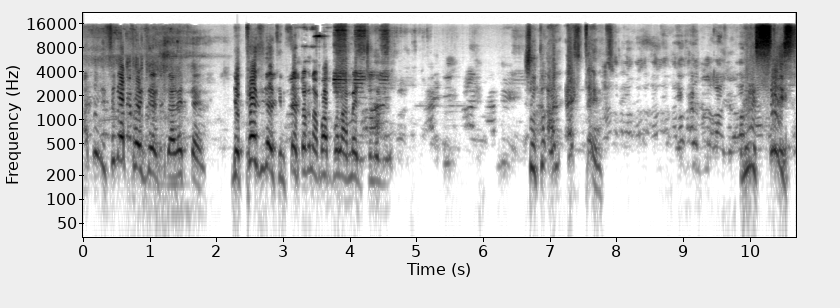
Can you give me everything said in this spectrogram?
I think the Senate President an the president himself talking about Bola Ahmed Tinubu, should to an extent resist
